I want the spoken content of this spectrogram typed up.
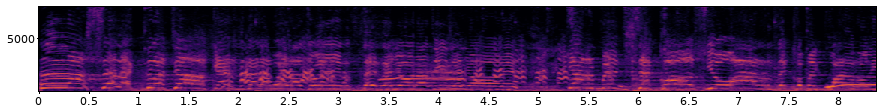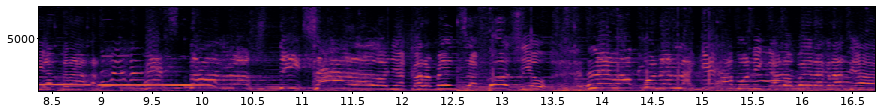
Los electrochoques de la buena suerte, señoras y señores. Carmen Sacosio arde como el cuadro de atrás. Está rostizada, doña Carmen Sacosio. Le va a poner la queja a Mónica Lopera, gracias.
